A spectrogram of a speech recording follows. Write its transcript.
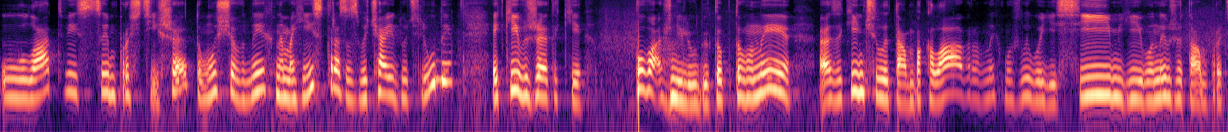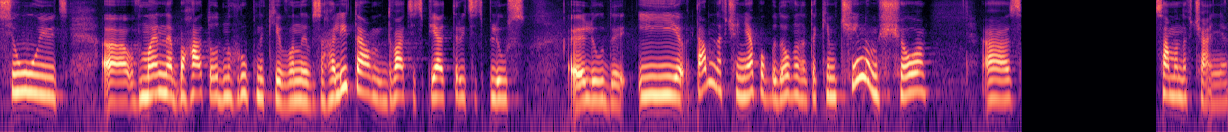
у Латвії з цим простіше, тому що в них на магістра зазвичай йдуть люди, які вже такі поважні люди. Тобто вони е, закінчили там бакалавр, в них можливо є сім'ї, вони вже там працюють. Е, В мене багато одногрупників, вони взагалі там 25-30 плюс е, люди. І там навчання побудовано таким чином, що е, з- самонавчання.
